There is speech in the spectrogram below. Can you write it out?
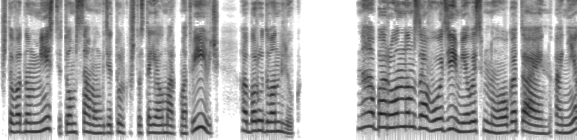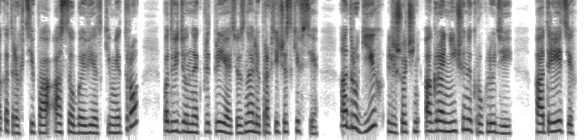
что в одном месте, том самом, где только что стоял Марк Матвеевич, оборудован люк. На оборонном заводе имелось много тайн, о некоторых, типа особой ветки метро, подведенной к предприятию, знали практически все, а других — лишь очень ограниченный круг людей, а третьих,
